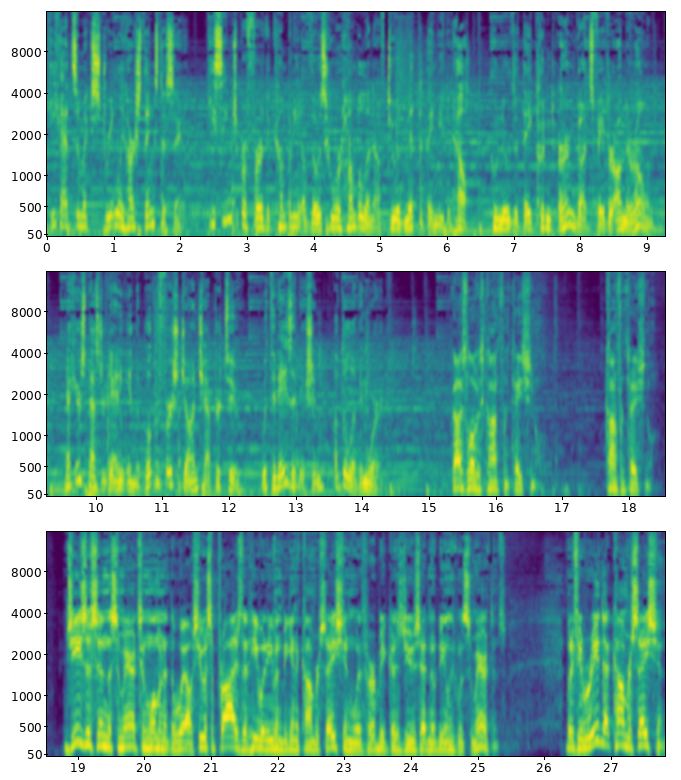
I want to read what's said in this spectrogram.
he had some extremely harsh things to say. He seemed to prefer the company of those who were humble enough to admit that they needed help who knew that they couldn't earn God's favor on their own. Now here's Pastor Danny in the book of 1 John chapter 2 with today's edition of the Living Word. God's love is confrontational. Confrontational. Jesus and the Samaritan woman at the well, she was surprised that he would even begin a conversation with her because Jews had no dealings with Samaritans. But if you read that conversation,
